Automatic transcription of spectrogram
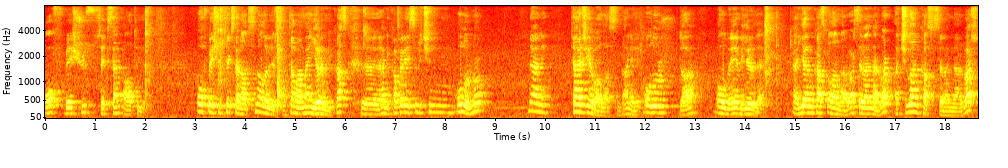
OFF 586 idi. Off 586'sını alabilirsin. Tamamen yarım bir kask. Ee, hani Cafe Racer için olur mu? Yani tercihe bağlı aslında. Hani olur da olmayabilir de. Yani yarım kask alanlar var, sevenler var. Açılan kask sevenler var.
